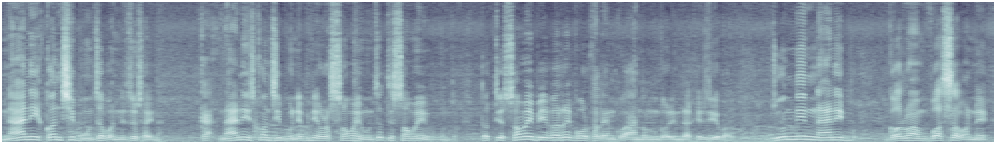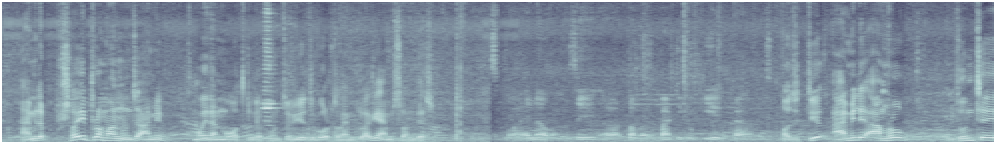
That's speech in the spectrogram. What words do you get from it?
नानी कन्सिभ हुन्छ भन्ने चाहिँ छैन। का नानी कन्सिभ हुने पनि एउटा समय हुन्छ त्यो समय हुन्छ। तर त्यो समय बेगरै गोर्खाल्यान्डको आन्दोलन गरिँदाखेरि चाहिँ यो भयो। जुन दिन नानी घरमा बस्छ भन्ने हामीलाई सही प्रमाण हुन्छ हामी मैदानमा उत्रिएको हुन्छौँ। यो चाहिँ गोर्खाल्यान्डको लागि हामी सन्देश हो। भएन भने चाहिँ तपाईँको पार्टीको के हजुर त्यो हामीले हाम्रो जुन चाहिँ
